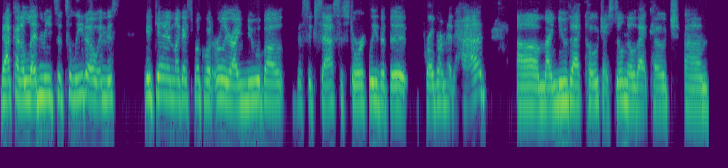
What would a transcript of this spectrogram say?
that kind of led me to Toledo. And this again, like I spoke about earlier, I knew about the success historically that the program had had. Um, I knew that coach. I still know that coach. Um,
